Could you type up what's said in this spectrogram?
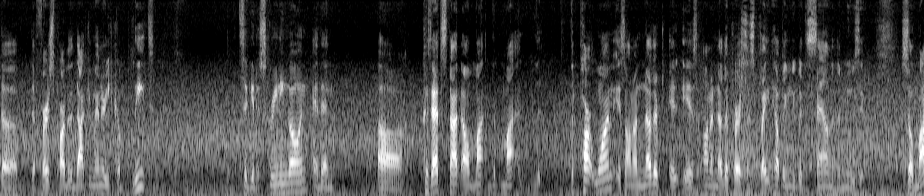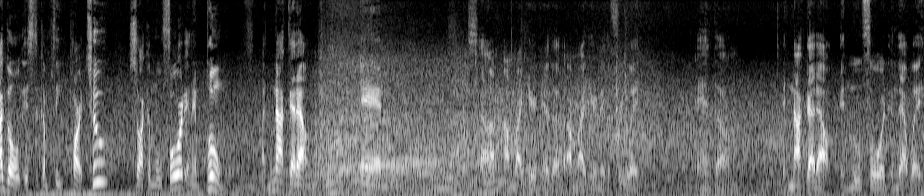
the the first part of the documentary complete to get a screening going and then uh because that's not on my my the, the, part one is on another is on another person's plate helping me with the sound and the music. So my goal is to complete part two so i can move forward and then boom i knock that out. And I'm, I'm right here near the i'm right here near the freeway. And um and knock that out and move forward in that way.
